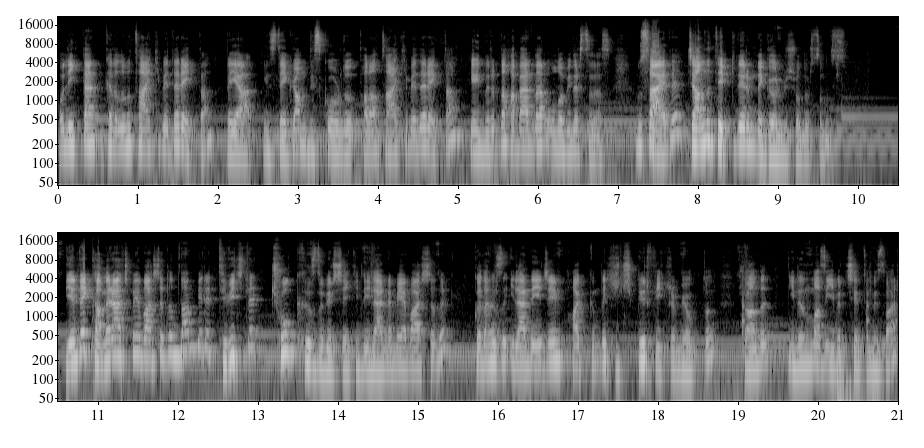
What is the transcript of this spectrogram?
O linkten kanalımı takip ederekten veya Instagram, Discord'u falan takip ederekten yayınlarımda haberdar olabilirsiniz. Bu sayede canlı tepkilerimi de görmüş olursunuz. Bir de kamera açmaya başladığımdan beri Twitch'te çok hızlı bir şekilde ilerlemeye başladık. Bu kadar hızlı ilerleyeceğim hakkında hiçbir fikrim yoktu. Şu anda inanılmaz iyi bir chatimiz var.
